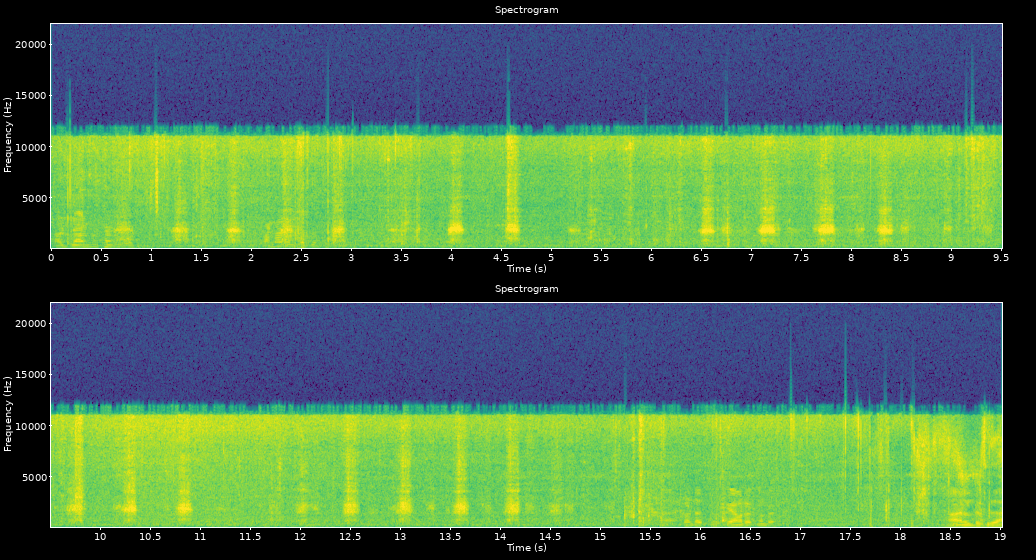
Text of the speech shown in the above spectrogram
அடுத்து நாலு பர்சன்ட் போடுங்க பக்கம் கொண்ட கேமரா கொண்ட. ஆள் இருக்குதா?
